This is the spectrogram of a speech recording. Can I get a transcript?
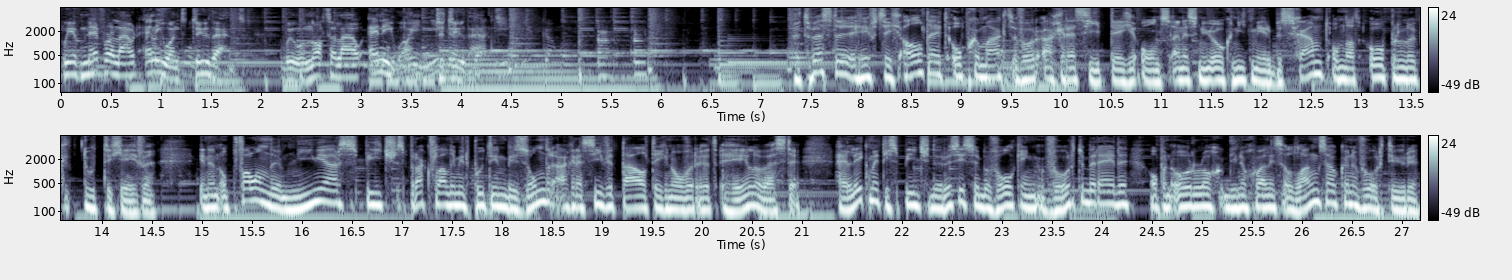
We have never allowed anyone to do that. We will not allow anyone to do that. Het Westen heeft zich altijd opgemaakt voor agressie tegen ons en is nu ook niet meer beschaamd om dat openlijk toe te geven. In een opvallende nieuwjaarsspeech sprak Vladimir Poetin bijzonder agressieve taal tegenover het hele Westen. Hij leek met die speech de Russische bevolking voor te bereiden op een oorlog die nog wel eens lang zou kunnen voortduren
